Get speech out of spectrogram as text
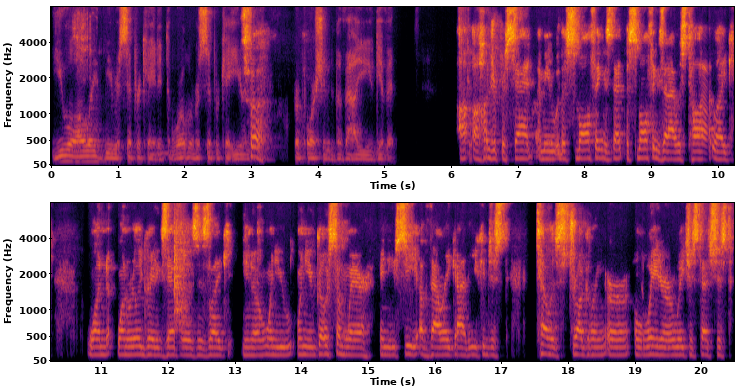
you will always be reciprocated. The world will reciprocate you in proportion to the value you give it. A hundred percent. I mean, the small things that the small things that I was taught, like one one really great example is is like you know when you when you go somewhere and you see a valet guy that you can just tell is struggling or a waiter or waitress that's just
